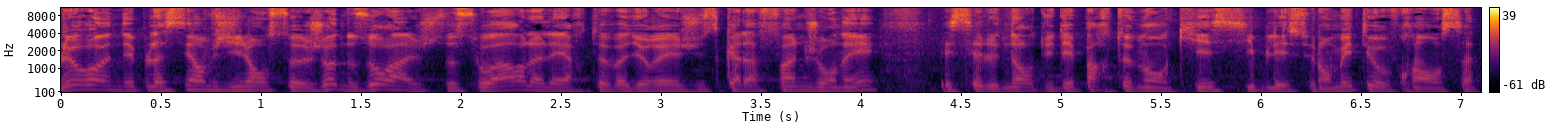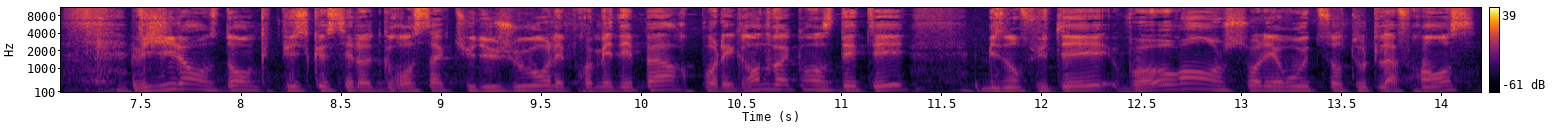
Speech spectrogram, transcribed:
Le Rhône est placé en vigilance jaune aux orages ce soir. L'alerte va durer jusqu'à la fin de journée et c'est le nord du département qui est ciblé selon Météo France. Vigilance donc puisque c'est l'autre grosse actu du jour. Les premiers départs pour les grandes vacances d'été. Bison futé, voie orange sur les routes sur toute la France.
